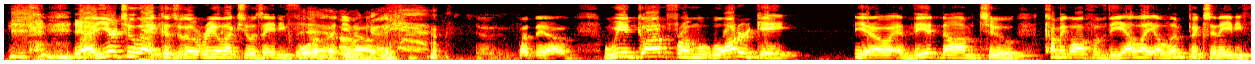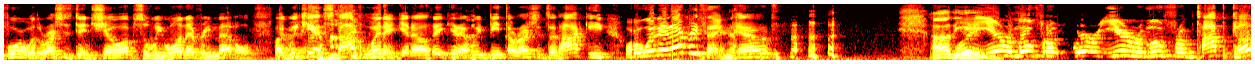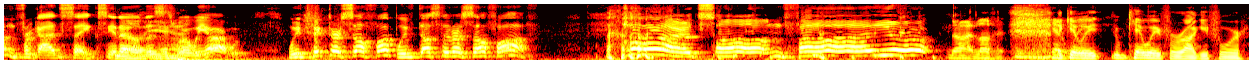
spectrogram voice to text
yeah, a year too late because the re-election was '84. but you know, but you know, we had gone from Watergate, you know, and Vietnam to coming off of the LA Olympics in '84, where the Russians didn't show up, so we won every medal. Like we can't stop winning, you know. Like, you know, we beat the Russians in hockey, we're winning everything. You know, Ah, the we're a year removed from we're a year removed from Top Gun, for God's sakes. You know, No, this is where we are. We've picked ourselves up. We've dusted ourselves off. Hearts on fire. No, I love it. I can't wait. Can't wait for Rocky Four.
